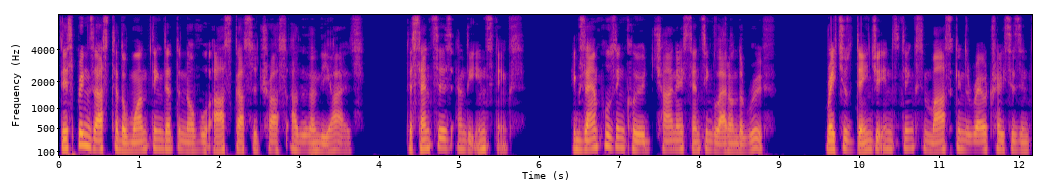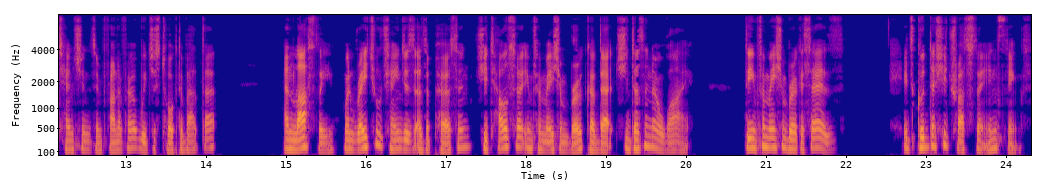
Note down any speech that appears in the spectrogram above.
This brings us to the one thing that the novel asks us to trust other than the eyes the senses and the instincts. Examples include Chane sensing light on the roof, Rachel's danger instincts masking the rail tracer's intentions in front of her, we just talked about that. And lastly, when Rachel changes as a person, she tells her information broker that she doesn't know why. The information broker says, It's good that she trusts her instincts.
